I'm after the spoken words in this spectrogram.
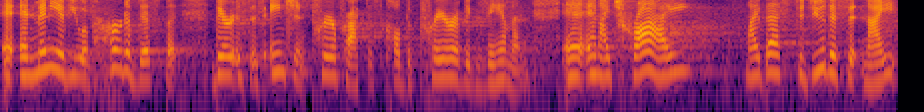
And many of you have heard of this, but there is this ancient prayer practice called the prayer of examen. And I try my best to do this at night,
